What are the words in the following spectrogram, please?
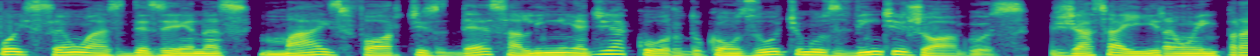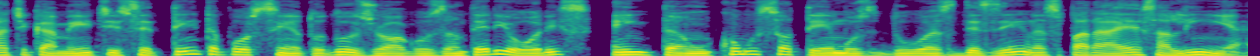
pois são as dezenas mais fortes dessa linha de acordo com os últimos 20 jogos. Já saíram em praticamente 70% dos jogos anteriores, então como só temos duas dezenas para essa linha,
